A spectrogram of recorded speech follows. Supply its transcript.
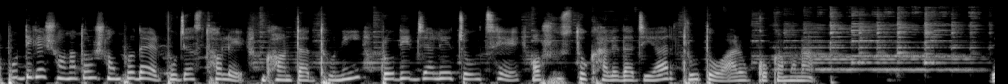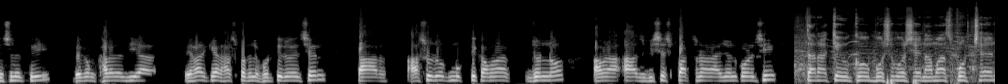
অপরদিকে সনাতন সম্প্রদায়ের পূজাস্থলে ঘণ্টার ধ্বনি, প্রদীপ জ্বালিয়ে চলছে অসুস্থ খালেদা জিয়ার দ্রুত আরোগ্য কামনা। বেগম খালেদা জিয়া এভার কেয়ার হাসপাতালে ভর্তি রয়েছেন। তার আশু রোগ মুক্তি কামনার জন্য আমরা আজ বিশেষ প্রার্থনার আয়োজন করেছি। তারা কেউ কেউ বসে বসে নামাজ পড়ছেন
